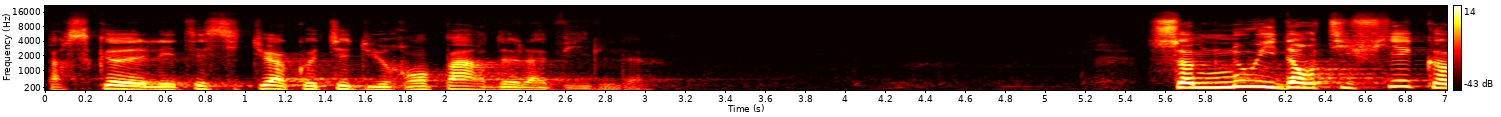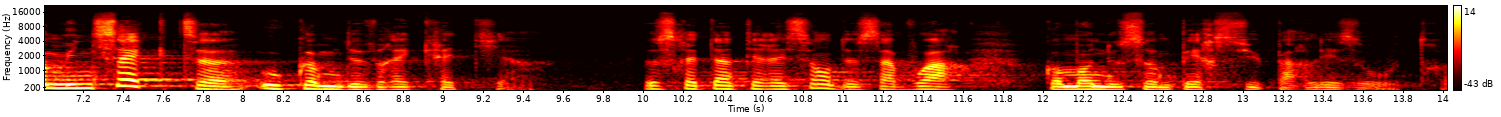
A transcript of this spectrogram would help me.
parce qu'elle était située à côté du rempart de la ville. Sommes-nous identifiés comme une secte ou comme de vrais chrétiens? Ce serait intéressant de savoir comment nous sommes perçus par les autres.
